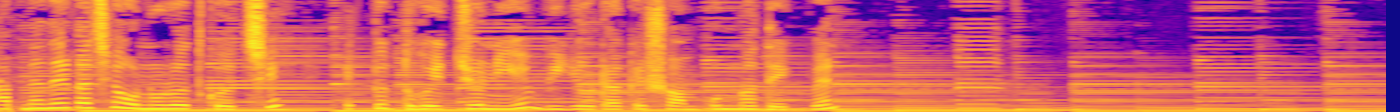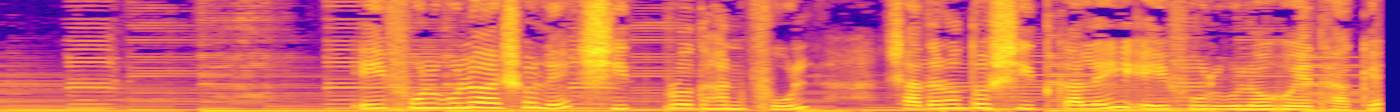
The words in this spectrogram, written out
আপনাদের কাছে অনুরোধ করছি, একটু ধৈর্য নিয়ে ভিডিওটাকে সম্পূর্ণ দেখবেন। এই ফুলগুলো আসলে শীত প্রধান ফুল। সাধারণত শীতকালেই এই ফুলগুলো হয়ে থাকে।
